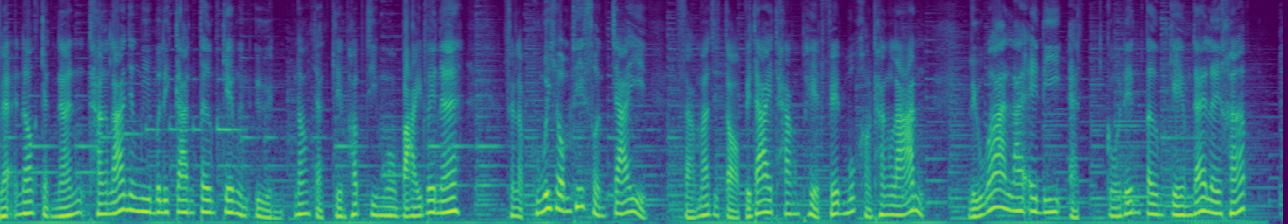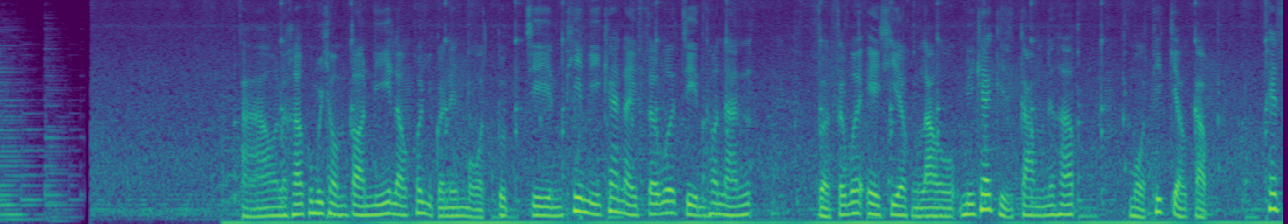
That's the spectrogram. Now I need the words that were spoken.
และนอกจากนั้นทางร้านยังมีบริการเติมเกมอื่นๆ นอกจากเกม PUBG Mobile ด้วยนะสำหรับคุณผู้ชมที่สนใจ สามารถติดต่อไปได้ทางเพจ Facebook ของทางร้าน หรือว่า Line ID at golden เติมเกมได้เลยครับเอาละครับคุณผู้ชมตอนนี้เราก็อยู่กันในโหมดตุดจีนที่มีแค่ในเซิร์ฟเวอร์จีนเท่านั้น ส่วนเซิร์ฟเวอร์เอเชียของเรามีแค่กิจกรรมนะครับ โหมดที่เกี่ยวกับเทศ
